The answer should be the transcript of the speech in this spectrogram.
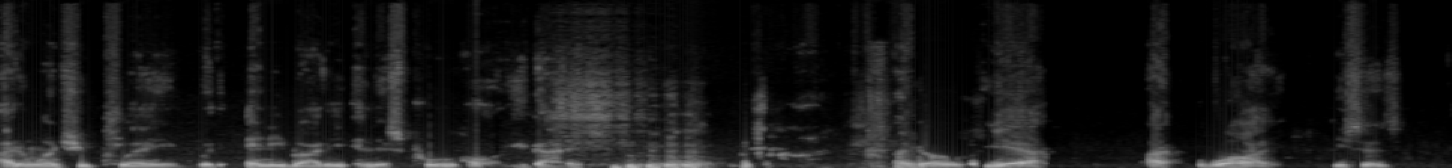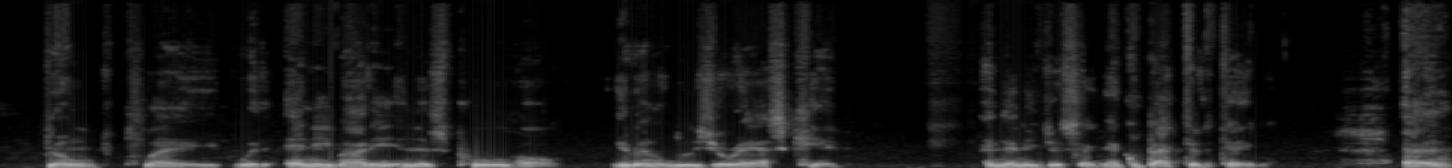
I don't want you playing with anybody in this pool hall. You got it? I go, yeah. I, why? He says, don't play with anybody in this pool hall. You're going to lose your ass, kid. And then he just said, yeah, go back to the table. And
